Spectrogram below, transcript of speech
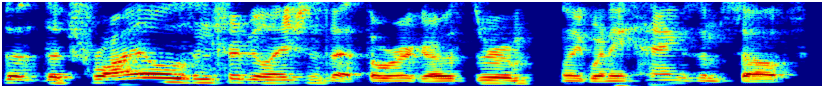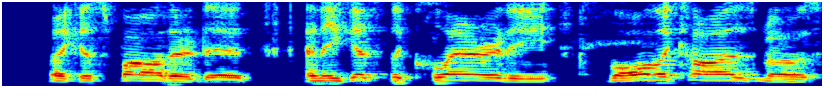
the the trials and tribulations that Thor goes through, like when he hangs himself like his father did, and he gets the clarity of all the cosmos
